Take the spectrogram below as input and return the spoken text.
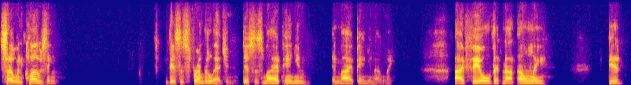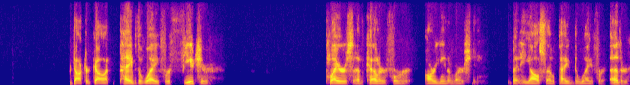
So, in closing, this is from the legend. This is my opinion and my opinion only. I feel that not only did Dr. Gautt pave the way for future players of color for our university, but he also paved the way for other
